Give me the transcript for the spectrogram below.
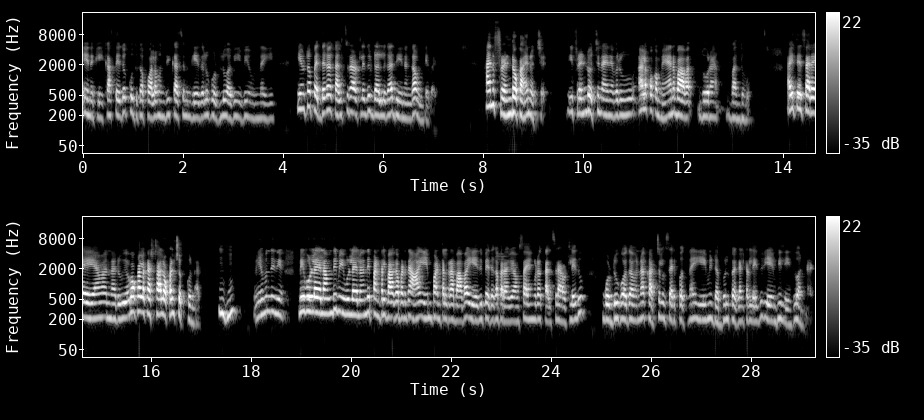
ఈయనకి కాస్త ఏదో కొద్దిగా పొలం ఉంది కాసిన గేదెలు గొడ్లు అవి ఇవి ఉన్నాయి. ఏమిటో పెద్దగా కలిసి రావట్లేదు డల్గా దీనంగా ఉండేవాడు. ఆయన ఫ్రెండ్ ఒక ఆయన వచ్చాడు. ఈ ఫ్రెండ్ వచ్చిన ఆయన ఎవరు? వాళ్ళకు ఒక మేనబావ దూర బంధువు. అయితే సరే ఏమన్నారు? ఒకళ్ళ కష్టాలు ఒకళ్ళు చెప్పుకున్నారు. ఏముంది? మీ ఊళ్ళో ఎలా ఉంది? మీ ఊళ్ళో ఎలా ఉంది? పంటలు బాగా పడితే ఆ ఏం పంటలు రా బాబా? ఏది పెద్దగా వ్యవసాయం కూడా కలిసి రావట్లేదు. గొడ్డు గోదా ఉన్నా ఖర్చులకు సరిపోతున్నాయి. ఏమీ డబ్బులు పెగలటం లేదు ఏమీ లేదు అన్నాడు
